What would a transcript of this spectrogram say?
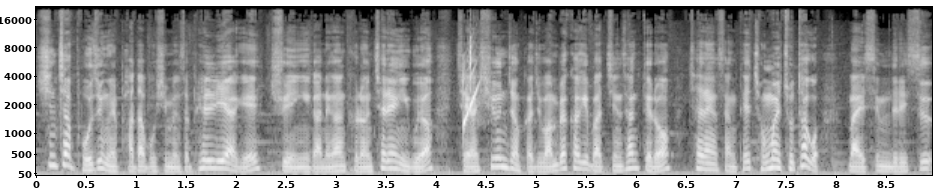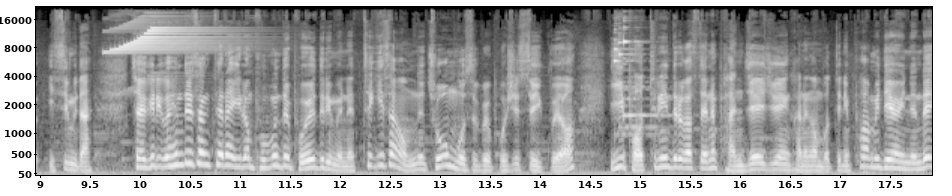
신차 보증을 받아보시면서 편리하게 주행이 가능한 그런 차량이고요. 제가 시운전까지 완벽하게 마친 상태로 차량 상태 정말 좋다고 말씀드릴 수 있습니다. 자 그리고 핸들 상태나 이런 부분들 보여드리면 특이사항 없는 좋은 모습을 보실 수 있고요. 이 버튼이 들어갔을 때는 반자의 주행 가능한 버튼이 포함이 되어 있는데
